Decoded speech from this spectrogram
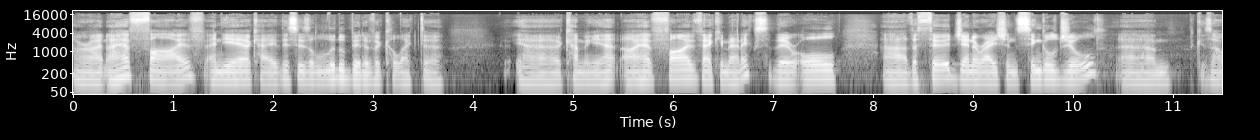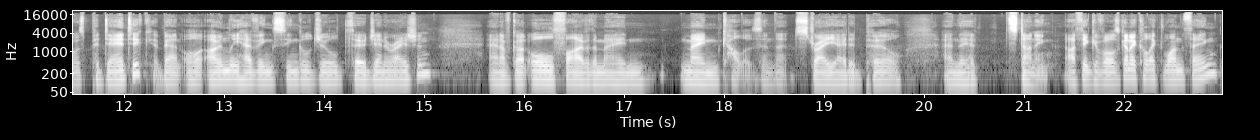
All right, I have five, and yeah, okay, this is a little bit of a collector uh, coming out. I have five vacuumatics. They're all uh, the third generation single jeweled um, because I was pedantic about all, only having single jeweled third generation, and I've got all five of the main main colours and that striated pearl, and they're stunning. I think if I was going to collect one thing,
